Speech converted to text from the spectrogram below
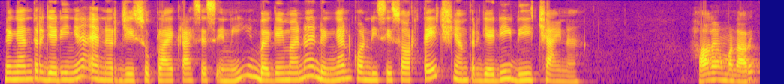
Dengan terjadinya energy supply crisis ini, bagaimana dengan kondisi shortage yang terjadi di China? Hal yang menarik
